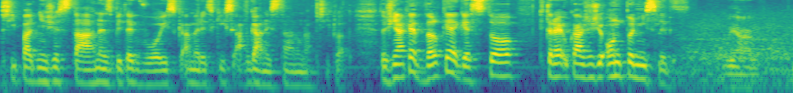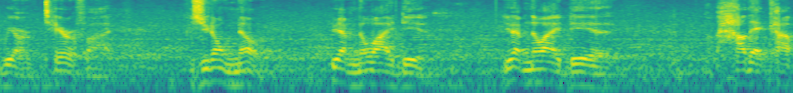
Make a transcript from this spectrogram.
případně, že stáhne zbytek vojsk amerických z Afganistánu například. Takže nějaké velké gesto, které ukáže, že on plní sliby. We are, we are terrified because you don't know. You have no idea. You have no idea how that cop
